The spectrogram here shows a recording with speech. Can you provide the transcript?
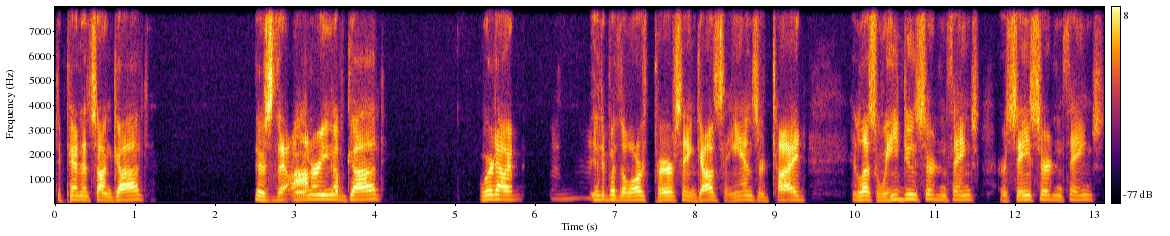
dependence on God, there's the honoring of God. We're not with the Lord's Prayer saying God's hands are tied unless we do certain things or say certain things,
